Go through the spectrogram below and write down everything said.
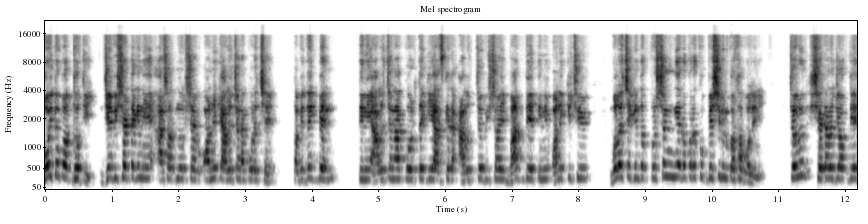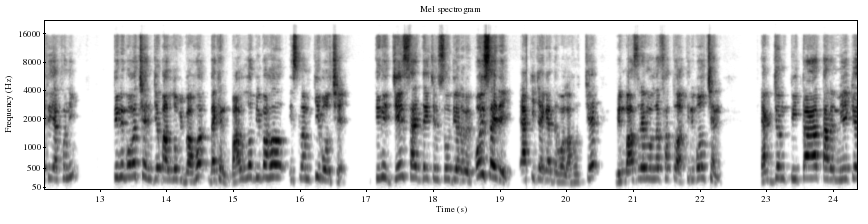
বৈধ পদ্ধতি, যে বিষয়টাকে নিয়ে আসাদ নূর সাহেব অনেকে আলোচনা করেছে, তবে দেখবেন তিনি আলোচনা করতে গিয়ে আজকের আলোচ্য বিষয় বাদ দিয়ে তিনি অনেক কিছু বলেছে, কিন্তু প্রসঙ্গের উপরে খুব বেশি কোনো কথা বলেনি। চলুন, সেটারও জব দিয়ে এখনই। তিনি বলেছেন যে বাল্য বিবাহ দেখেন বাল্য বিবাহ ইসলাম কি বলছে? তিনি যে সাইড দেখছেন সৌদি আরবের, ওই সাইডেই একই জায়গাতে বলা হচ্ছে। বিন বাজরেমুল্লাহ ফাতুয়া, তিনি বলছেন, একজন পিতা তার মেয়েকে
